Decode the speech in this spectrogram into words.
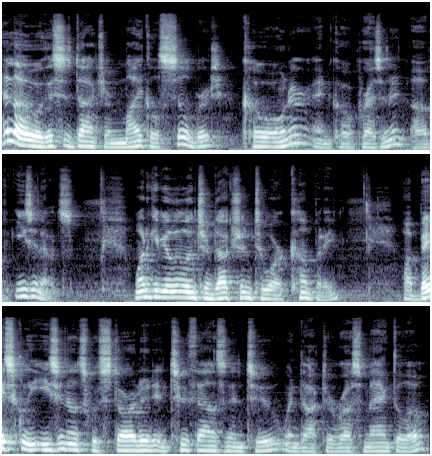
Hello, this is Dr. Michael Silbert, co owner and co president of EZNotes. I want to give you a little introduction to our company. Uh, basically, EZNotes was started in 2002 when Dr. Russ Magdalo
